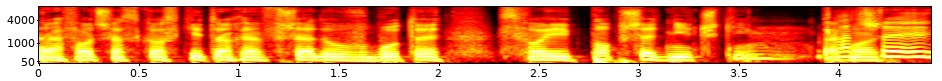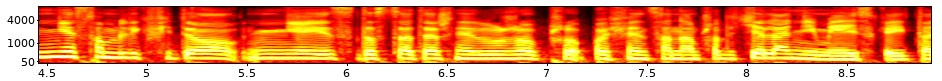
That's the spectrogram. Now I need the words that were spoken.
Rafał Trzaskowski trochę wszedł w buty swojej poprzedniczki? Tak znaczy nie są likwido, nie jest dostatecznie dużo poświęcone na przykład zieleni miejskiej. To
